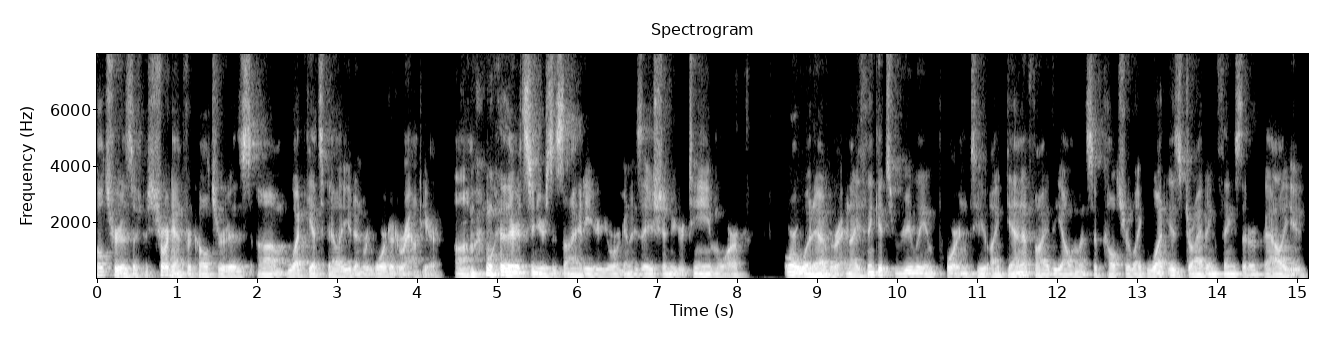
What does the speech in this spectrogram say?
culture is a shorthand for culture is um, what gets valued and rewarded around here, um, whether it's in your society or your organization or your team or or whatever. And I think it's really important to identify the elements of culture, like what is driving things that are valued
